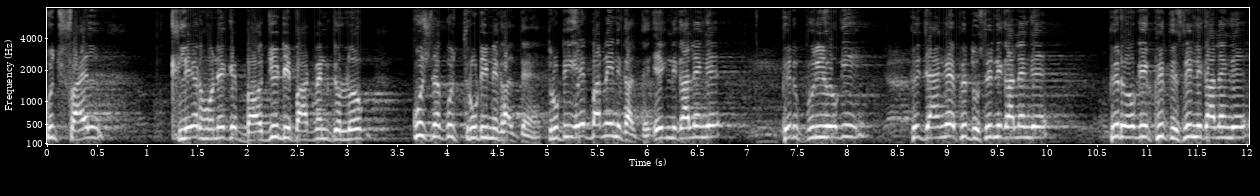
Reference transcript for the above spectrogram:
कुछ फ़ाइल क्लियर होने के बावजूद डिपार्टमेंट के लोग कुछ ना कुछ त्रुटि निकालते हैं। त्रुटि एक बार नहीं निकालते, एक निकालेंगे, फिर पूरी होगी, फिर जाएँगे, फिर दूसरी निकालेंगे। फिर होगी फिर तीसरी निकालेंगे।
